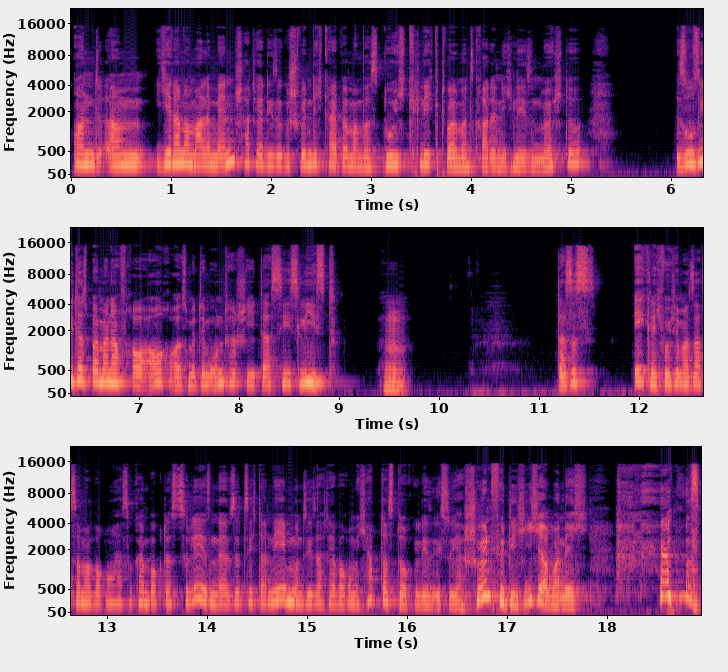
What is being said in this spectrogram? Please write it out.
Und ähm, jeder normale Mensch hat ja diese Geschwindigkeit, wenn man was durchklickt, weil man es gerade nicht lesen möchte. So sieht das bei meiner Frau auch aus, mit dem Unterschied, dass sie es liest. Hm. Das ist eklig, wo ich immer sage, sag mal, warum hast du keinen Bock, das zu lesen? Dann sitze ich daneben und sie sagt, ja, warum, ich hab das doch gelesen. Ich so, ja, schön für dich, ich aber nicht. das,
